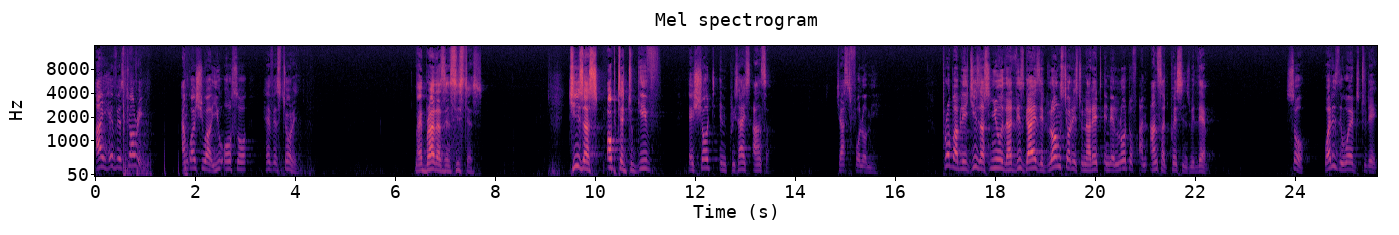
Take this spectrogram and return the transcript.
I have a story. I'm quite sure you also have a story. My brothers and sisters, Jesus opted to give a short and precise answer just follow me. Probably Jesus knew that these guys had long stories to narrate and a lot of unanswered questions with them. So, what is the word today?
